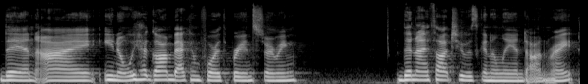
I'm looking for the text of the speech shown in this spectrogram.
than I, you know, we had gone back and forth brainstorming than I thought she was going to land on, right?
